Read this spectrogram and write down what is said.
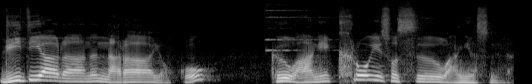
리디아라는 나라였고 그 왕이 크로이소스 왕이었습니다.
